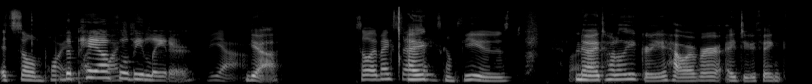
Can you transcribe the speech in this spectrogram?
it's so important. the payoff why will be she- later. Yeah. Yeah. So it makes sense I- that he's confused. but- No, I totally agree. However, I do think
